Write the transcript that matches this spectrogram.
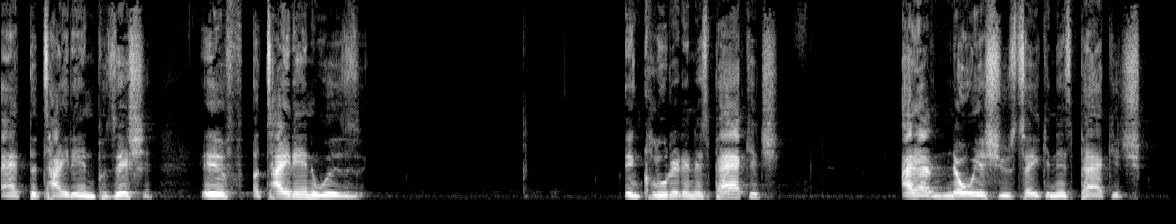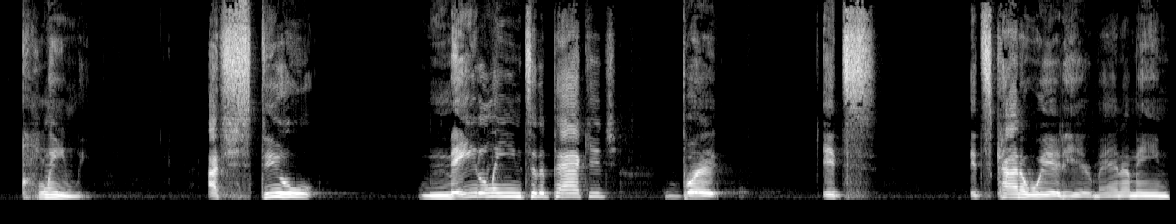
at the tight end position. If a tight end was included in this package, I'd have no issues taking this package cleanly. I still may lean to the package, but it's it's kind of weird here, man. I mean,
